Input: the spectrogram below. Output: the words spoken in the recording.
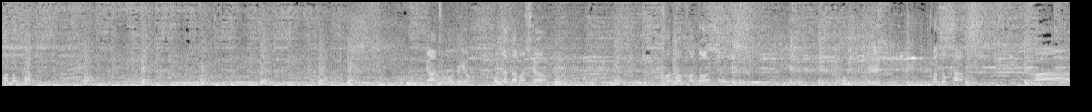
커터컵 야 저거 어떻게 혼자 다 마셔? 커터 커터. 커터컵 아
